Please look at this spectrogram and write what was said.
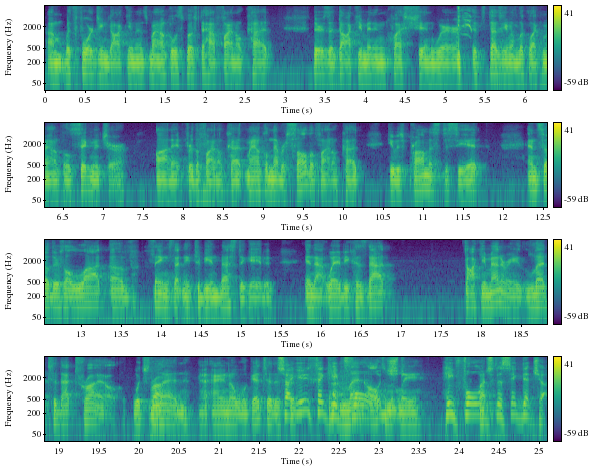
um, with forging documents. My uncle was supposed to have final cut. There's a document in question where it doesn't even look like my uncle's signature on it for the final cut. My uncle never saw the final cut. He was promised to see it. And so there's a lot of things that need to be investigated in that way because that documentary led to that trial, which Right. led, I I know we'll get to this. So but you think he forged? ultimately He forged But- the signature.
